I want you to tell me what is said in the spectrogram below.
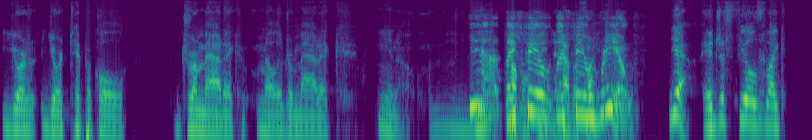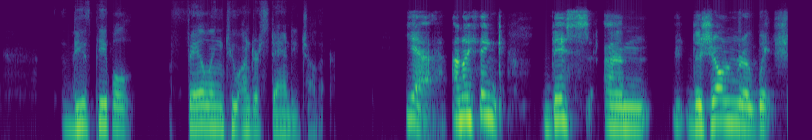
your your typical dramatic, melodramatic. You know. Yeah, they feel they feel real. Yeah, it just feels like these people failing to understand each other. Yeah, and I think this um the genre which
